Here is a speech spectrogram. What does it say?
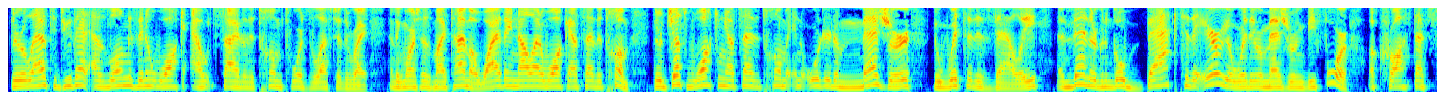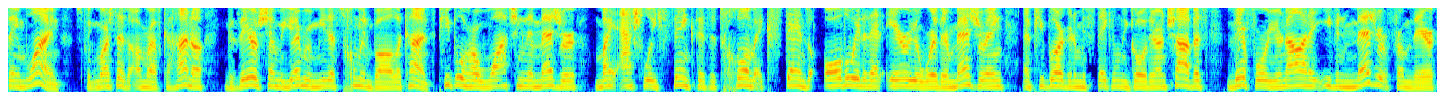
They're allowed to do that as long as they don't walk outside of the Tchum towards the left or the right. And the Gemara says, my time, why are they not allowed to walk outside the Tchum? They're just walking outside the Tchum in order to measure the width of this valley, and then they're going to go back to the area where they were measuring before, across that same line. So the Gemara says, Amrav Kahana, People who are watching the measure might actually think that the Tchum extends all the way to that area where they're measuring, and people are going to mistakenly go there on Shabbos. Therefore, you're not allowed to even measure it from there,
